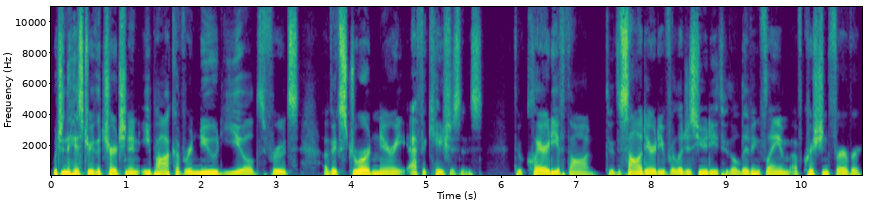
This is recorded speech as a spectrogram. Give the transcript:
which in the history of the church in an epoch of renewed yields fruits of extraordinary efficaciousness, through clarity of thought, through the solidarity of religious unity, through the living flame of Christian fervor,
